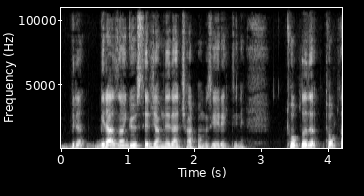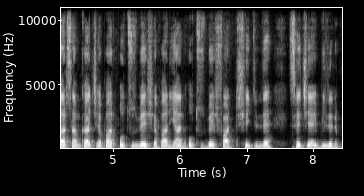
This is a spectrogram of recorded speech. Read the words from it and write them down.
Bir, birazdan göstereceğim neden çarpmamız gerektiğini. Topladı, toplarsam kaç yapar? 35 yapar. Yani 35 farklı şekilde seçebilirim.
